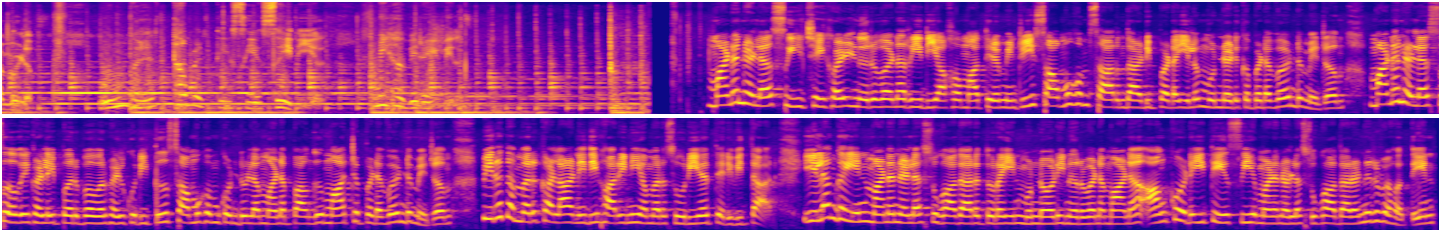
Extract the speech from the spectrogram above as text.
தமிழும். உங்கள் தமிழ் தேசிய செய்தியில் மிக விரைவில் மனநல சிகிச்சைகள் நிறுவன ரீதியாக மாத்திரமின்றி சமூகம் சார்ந்த அடிப்படையிலும் முன்னெடுக்கப்பட வேண்டும் என்றும் மனநல சேவைகளை பெறுபவர்கள் குறித்து சமூகம் கொண்டுள்ள மனப்பாங்கு மாற்றப்பட வேண்டும் என்றும் பிரதமர் கலாநிதி ஹரிணி அமரசூரிய தெரிவித்தார். இலங்கையின் மனநல சுகாதாரத்துறையின் முன்னோடி நிறுவனமான அங்கொடை தேசிய மனநல சுகாதார நிர்வாகத்தின்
